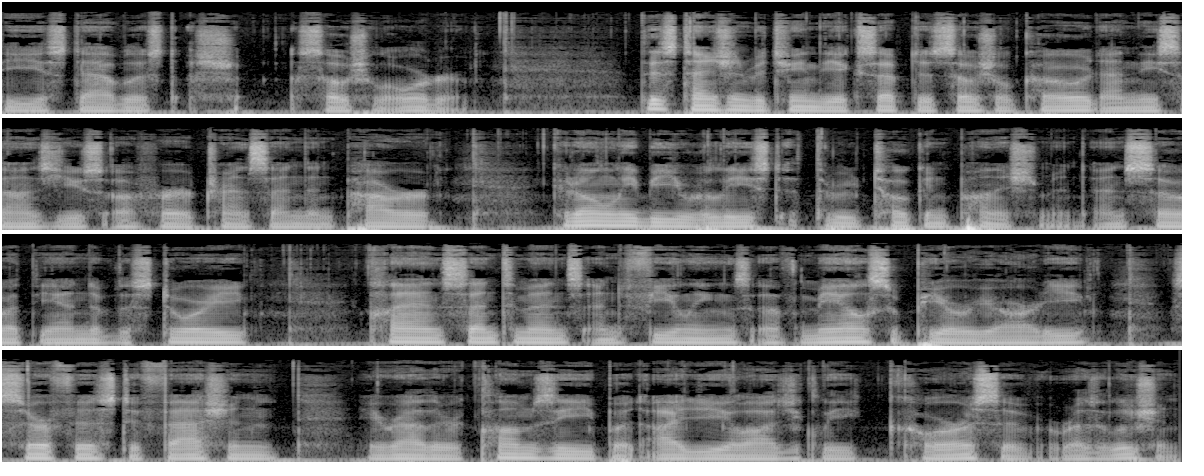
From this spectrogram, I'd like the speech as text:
the established sh- social order. This tension between the accepted social code and Nisan's use of her transcendent power could only be released through token punishment, and so at the end of the story, clan sentiments and feelings of male superiority surface to fashion a rather clumsy but ideologically coercive resolution.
